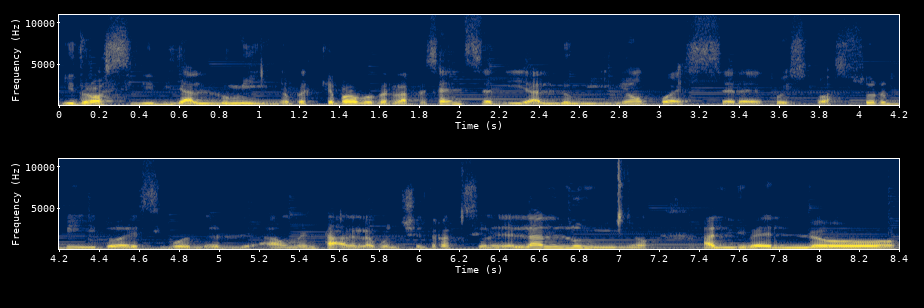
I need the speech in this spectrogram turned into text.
idrossidi di alluminio, perché proprio per la presenza di alluminio può essere questo assorbito e si può aumentare la concentrazione dell'alluminio a livello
